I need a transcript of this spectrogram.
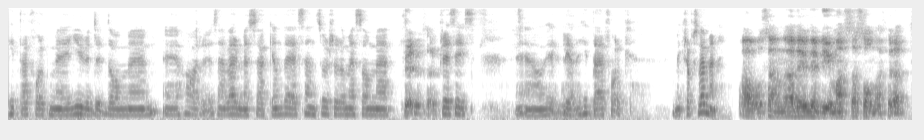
hittar folk med ljud, de eh, eh, har sån här värmesökande sensor så de är som eh, Predator. precis eh, och hittar folk med kroppsvärmen. Ja och sen, ja, det, det blir ju massa sådana för att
